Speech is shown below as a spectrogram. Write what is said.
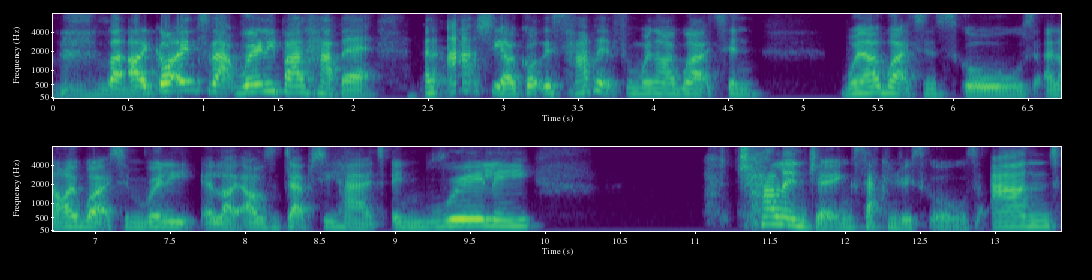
Mm-hmm. Like I got into that really bad habit. And actually I got this habit from when I worked in when I worked in schools and I worked in really like I was a deputy head in really challenging secondary schools. And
